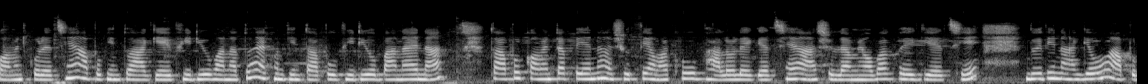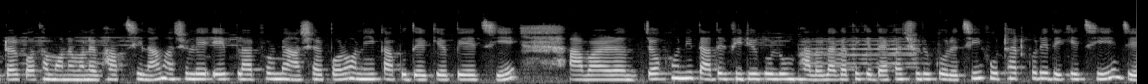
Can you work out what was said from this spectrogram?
কমেন্ট করেছে, আপু কিন্তু আগে ভিডিও বানাতো, এখন কিন্তু আপু ভিডিও বানায় না। তো আপুর কমেন্টটা পেয়ে না সত্যি আমার খুব ভালো লেগেছে, আসলে আমি অবাক হয়ে গিয়েছি। দুই দিন আগেও আপুটার কথা মনে মনে ভাবছিলাম, আসলে এই প্ল্যাটফর্মে আসার পর অনেক আপুদেরকে পেয়েছি। আবার যখনই তাদের ভিডিওগুলো ভালো লাগা থেকে দেখা শুরু করেছি, হুটহাট করে দেখেছি যে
